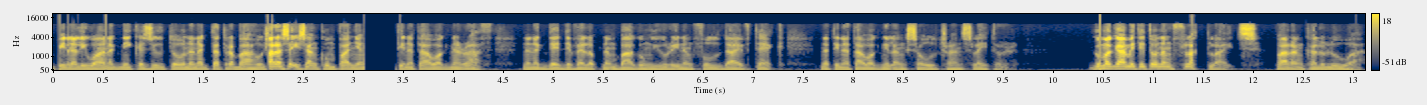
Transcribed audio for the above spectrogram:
pinaliwanag ni Kazuto na nagtatrabaho para sa isang kumpanyang tinatawag na Wrath na nagde-develop ng bagong yuri ng full dive tech na tinatawag nilang Soul Translator. Gumagamit ito ng floodlights, parang kaluluwa,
